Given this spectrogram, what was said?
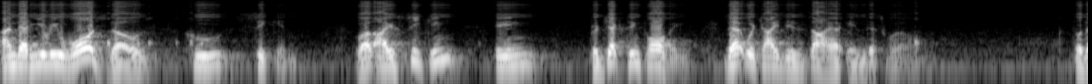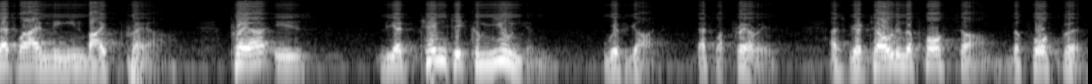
and that he rewards those who seek him. Well, I seek him in projecting for me that which I desire in this world. So that's what I mean by prayer. Prayer is the attempted communion with God. That's what prayer is. As we are told in the fourth psalm, the fourth verse.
